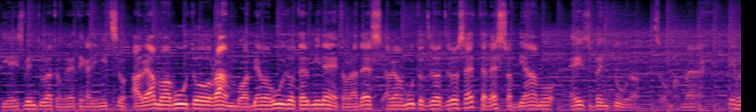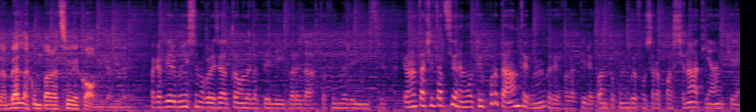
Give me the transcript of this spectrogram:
di Ace Ventura troverete che all'inizio avevamo avuto Rambo, abbiamo avuto Terminator, adesso abbiamo avuto 007, adesso abbiamo Ace Ventura. Insomma, è una bella comparazione comica direi. Fa capire benissimo qual è il tono della pellicola, esatto, fin dall'inizio. È un'altra citazione molto importante comunque che fa capire quanto comunque fossero appassionati anche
